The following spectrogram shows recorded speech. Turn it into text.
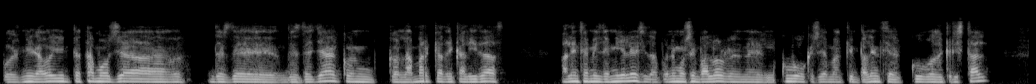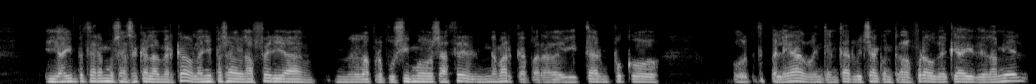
Pues mira, hoy empezamos ya desde, desde ya con, con la marca de calidad Valencia Mil de Mieles y la ponemos en valor en el cubo que se llama aquí en Palencia el cubo de cristal y ahí empezaremos a sacarla al mercado. El año pasado en la feria la propusimos hacer una marca para evitar un poco o pelear o intentar luchar contra el fraude que hay de la miel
